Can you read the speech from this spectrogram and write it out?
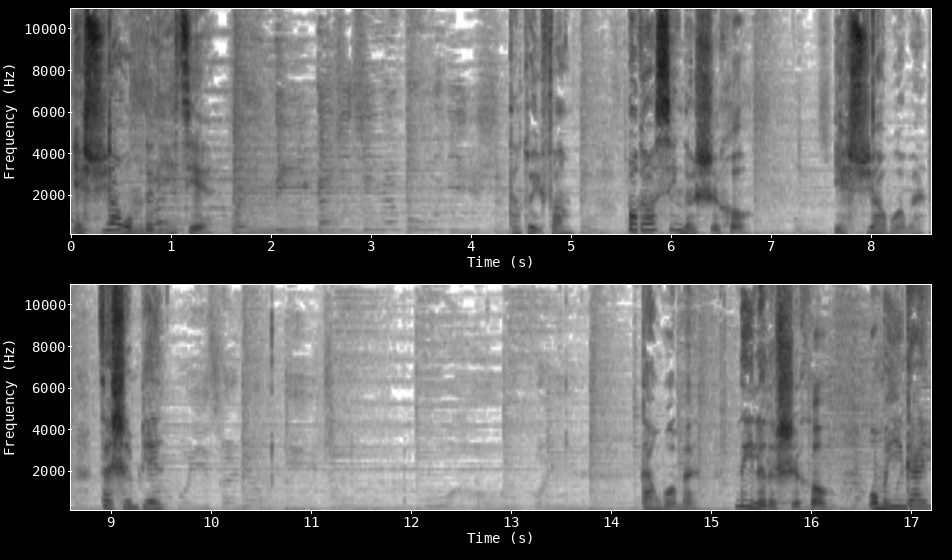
也需要我们的理解；当对方不高兴的时候，也需要我们在身边；当我们腻了的时候，我们应该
